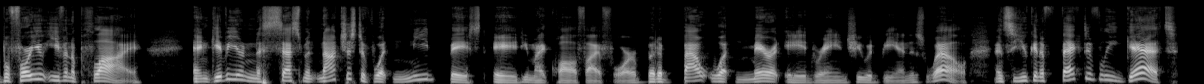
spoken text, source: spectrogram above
before you even apply and give you an assessment not just of what need based aid you might qualify for, but about what merit aid range you would be in as well. And so you can effectively get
